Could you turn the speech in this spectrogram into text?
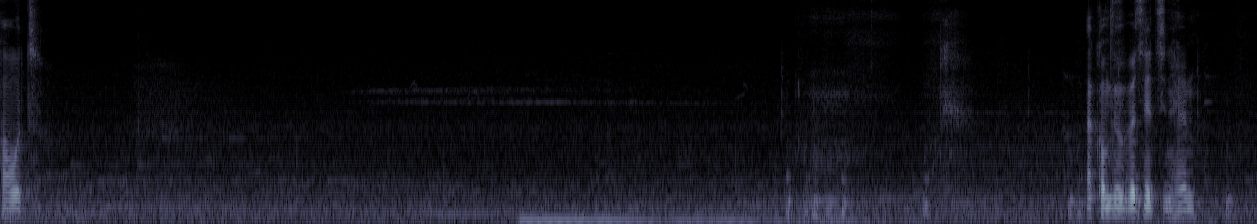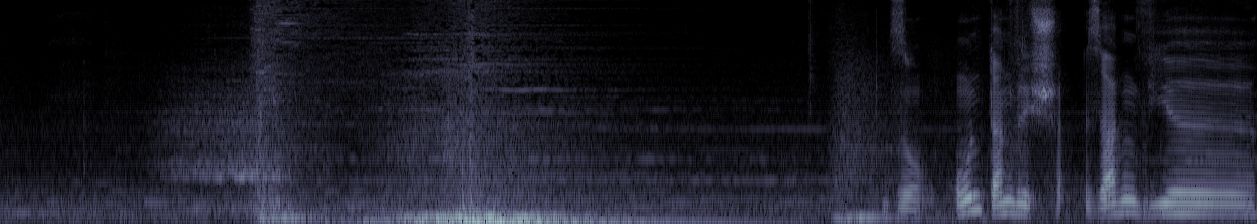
Haut. Na komm, wir verbessern jetzt den Helm. Dann würde ich sagen, wir...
